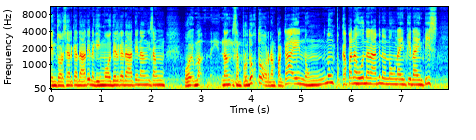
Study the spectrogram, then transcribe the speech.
Endorser ka dati Naging model ka dati ng isang o, ma, Ng isang produkto or ng pagkain Nung, nung kapanahon na namin no, Nung 1990s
